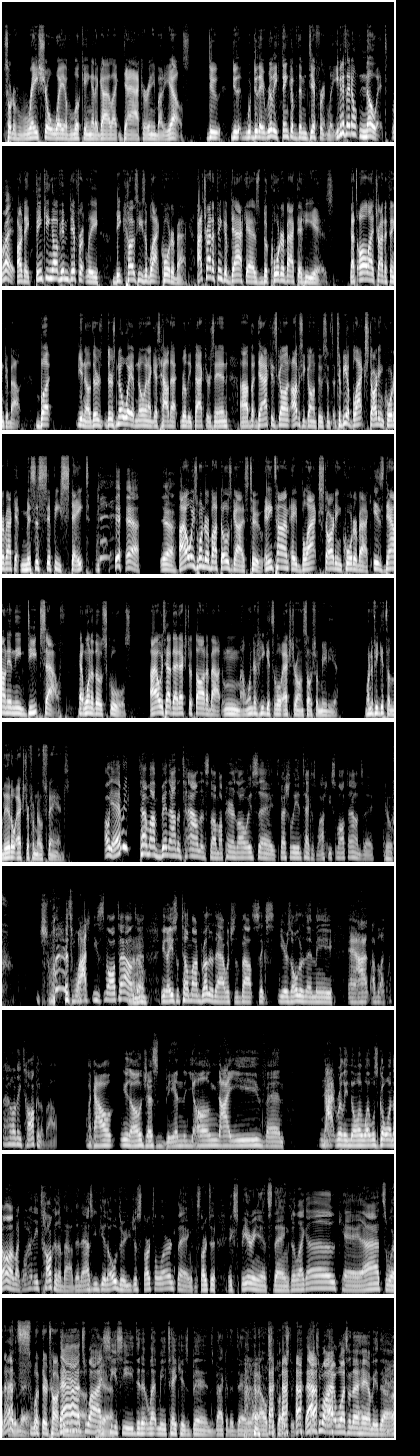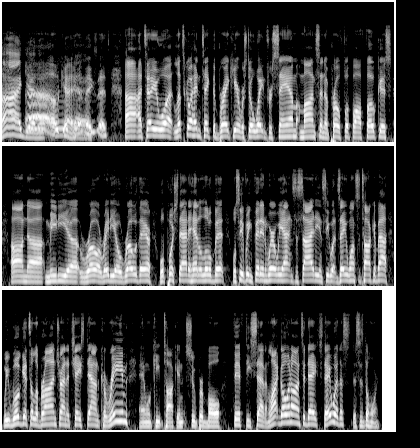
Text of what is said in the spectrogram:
sort of racial way of looking at a guy like Dak or anybody else? Do do do they really think of them differently, even if they don't know it? Right. Are they thinking of him differently because he's a black quarterback? I try to think of Dak as the quarterback that he is. That's all I try to think about. But you know, there's there's no way of knowing, I guess, how that really factors in. Uh, but Dak has gone, obviously, gone through some. To be a black starting quarterback at Mississippi State, yeah. Yeah. I always wonder about those guys too. Anytime a black starting quarterback is down in the deep south at one of those schools, I always have that extra thought about, mm, I wonder if he gets a little extra on social media. Wonder if he gets a little extra from those fans. Oh yeah, every time I've been out of town and stuff, my parents always say, especially in Texas, watch these small towns, eh? Oof. Just watch these small towns. Know. And, you know, I used to tell my brother that, which is about six years older than me, and I, I'd be like, "What the hell are they talking about?" Like I'll, you know, just being the young, naive, and not really knowing what was going on. Like, what are they talking about? Then as you get older, you just start to learn things and start to experience things. They're like, okay, that's what they That's meant. what they're talking about. That's about. why Yeah. CC didn't let me take his bins back in the day like I was supposed to. That's why it wasn't a hand me down. I get Ah, it. okay, that makes sense. Uh, I tell you what, let's go ahead and take the break here. We're still waiting for Sam Monson of Pro Football Focus on uh, Media Row, or Radio Row. There, we'll push that ahead a little bit. We'll see if we can fit in where we at in society and see what Zay wants to talk about. We will get to LeBron trying to chase down Kareem, and we'll keep talking Super Bowl Fifty Seven. A lot going on today. Stay with us. This is the Horn.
